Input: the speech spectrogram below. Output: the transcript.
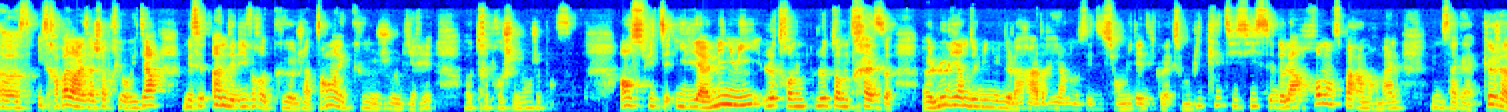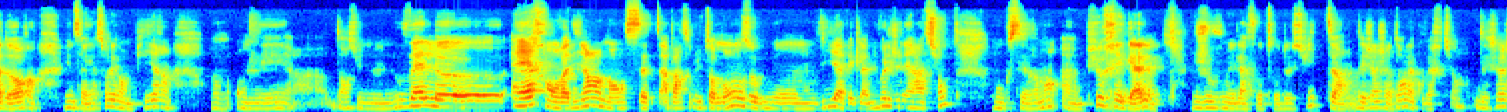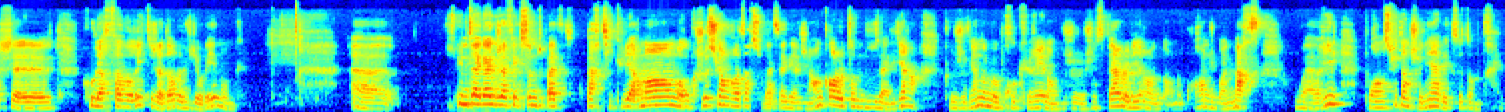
il ne sera pas dans les achats prioritaires, mais c'est un des livres que j'attends et que je lirai très prochainement, je pense. Ensuite, il y a Minuit, le, tome, 13, euh, Le lien de minuit de Lara Adrien aux éditions Milady Collection Bitlit. Ici, c'est de la romance paranormale, une saga que j'adore, une saga sur les vampires. Euh, on est euh, dans une nouvelle ère, on va dire, à partir du tome 11, où on vit avec la nouvelle génération. Donc, c'est vraiment un pur régal. Je vous mets la photo de suite. Déjà, j'adore la couverture. Déjà, couleur favorite, j'adore le violet. Donc, une saga que j'affectionne tout particulièrement, donc je suis en retard sur la saga, j'ai encore le tome 12 à lire, que je viens de me procurer, donc j'espère le lire dans le courant du mois de mars ou avril, pour ensuite enchaîner avec ce tome 13.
